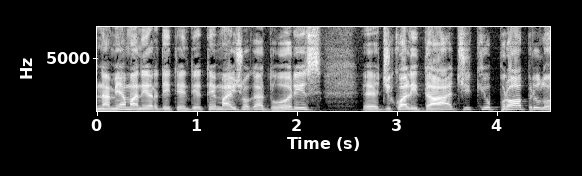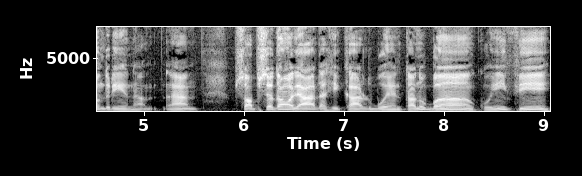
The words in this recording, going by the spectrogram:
na minha maneira de entender, tem mais jogadores eh, de qualidade que o próprio Londrina. Né? Só para você dar uma olhada, Ricardo Bueno está no banco, enfim.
